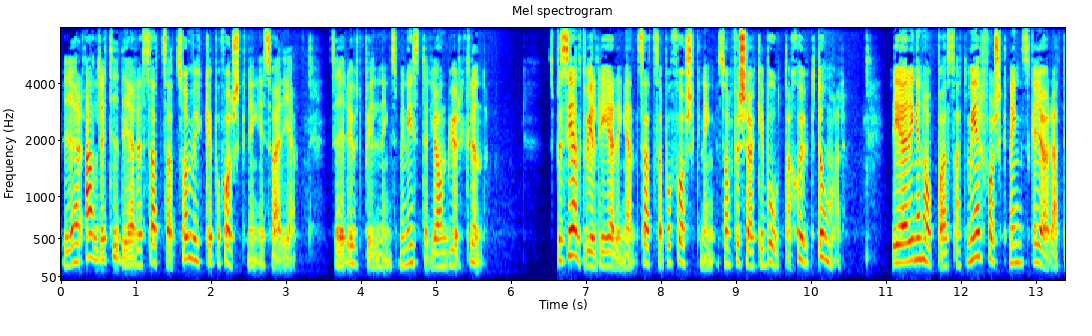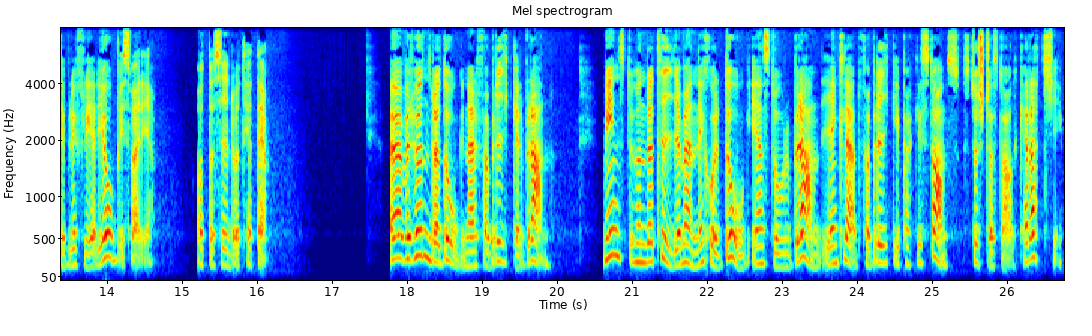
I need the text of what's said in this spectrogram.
Vi har aldrig tidigare satsat så mycket på forskning i Sverige, säger utbildningsminister Jan Björklund. Speciellt vill regeringen satsa på forskning som försöker bota sjukdomar. Regeringen hoppas att mer forskning ska göra att det blir fler jobb i Sverige. 8 sidor TT. Över 100 dog när fabriker brann. Minst 110 människor dog i en stor brand i en klädfabrik i Pakistans största stad Karachi.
